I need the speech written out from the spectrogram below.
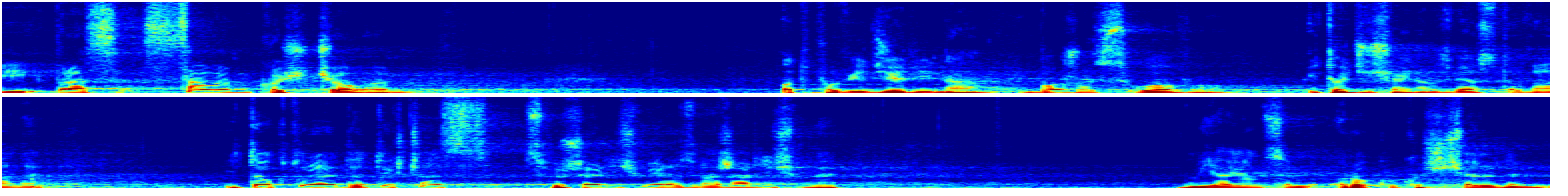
i wraz z całym Kościołem odpowiedzieli na Boże Słowo, i to dzisiaj nam zwiastowane, I to, które dotychczas słyszeliśmy i rozważaliśmy w mijającym roku kościelnym,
